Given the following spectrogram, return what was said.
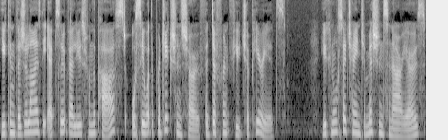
You can visualize the absolute values from the past or see what the projections show for different future periods. You can also change emission scenarios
